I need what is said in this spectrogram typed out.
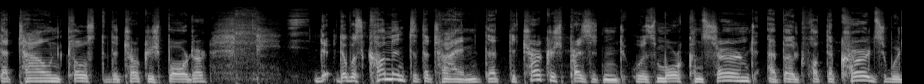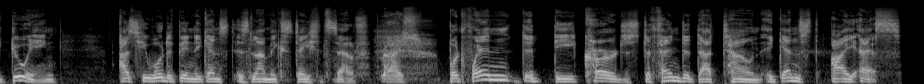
that town close to the Turkish border there was comment at the time that the Turkish president was more concerned about what the Kurds were doing as he would have been against Islamic State itself. Right. But when the, the Kurds defended that town against IS,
